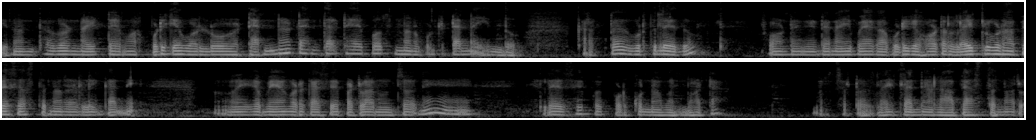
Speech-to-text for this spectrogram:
ఇదంతా కూడా నైట్ టైం అప్పటికే వాళ్ళు టెన్ టెన్ థర్టీ అయిపోతుంది అనుకుంటే. టెన్ అయిందో. కరెక్ట్గా గుర్తులేదు. ఫౌంటైన్ గీటైన్ అయిపోయాక అప్పటికే హోటల్ లైట్లు కూడా ఆపేసేస్తున్నారు వాళ్ళు ఇంకా అన్నీ. ఇక మేము కూడా కాసేపు అట్లా నుంచొని వెళ్ళేసి పోయి పడుకున్నామన్నమాట. మరుసటి రోజు లైట్లన్నీ అలా ఆపేస్తున్నారు.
